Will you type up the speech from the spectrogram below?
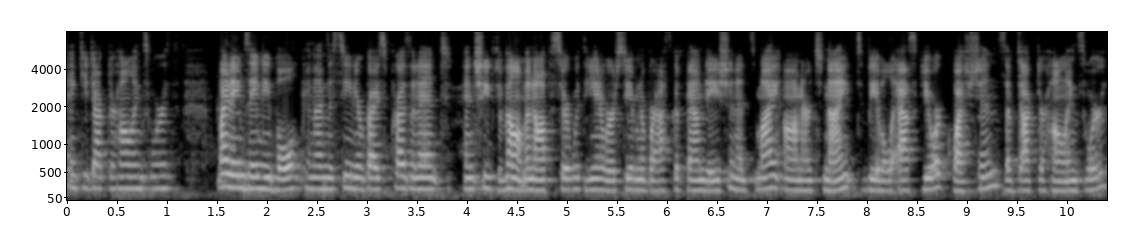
Thank you, Dr. Hollingsworth. My name is Amy Volk, and I'm the Senior Vice President and Chief Development Officer with the University of Nebraska Foundation. It's my honor tonight to be able to ask your questions of Dr. Hollingsworth.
